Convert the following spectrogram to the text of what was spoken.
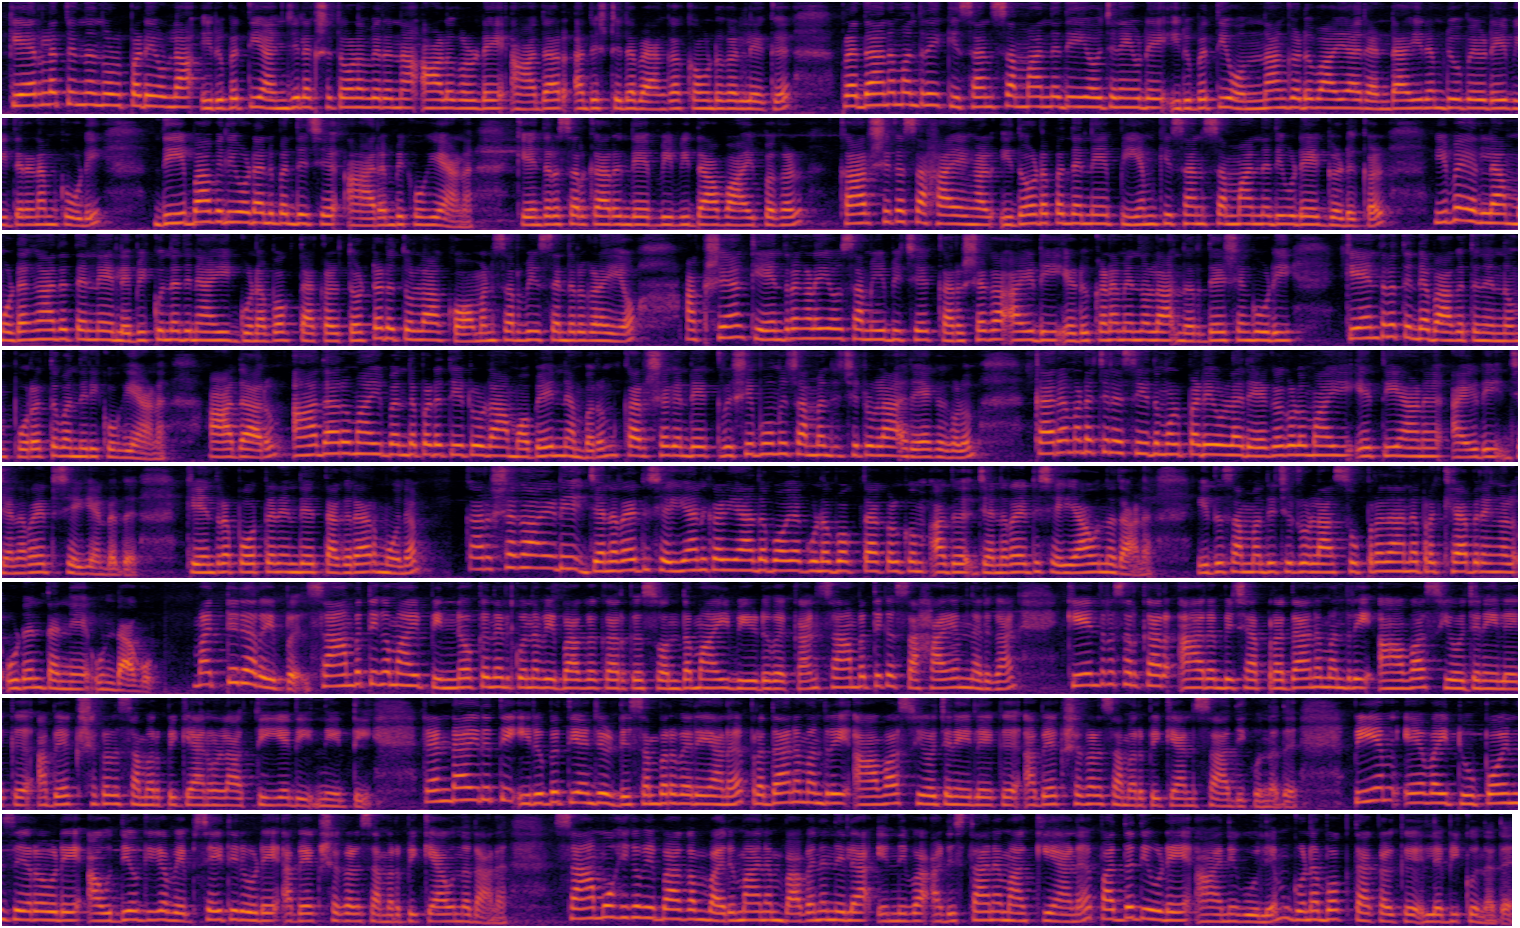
കേരളത്തിൽ നിന്നുൾപ്പെടെയുള്ള ഇരുപത്തി അഞ്ച് ലക്ഷത്തോളം വരുന്ന ആളുകളുടെ ആധാർ അധിഷ്ഠിത ബാങ്ക് അക്കൗണ്ടുകളിലേക്ക് പ്രധാനമന്ത്രി കിസാൻ സമ്മാൻ നിധി യോജനയുടെ ഇരുപത്തി ഒന്നാം ഗഡുവായ രണ്ടായിരം രൂപയുടെ വിതരണം കൂടി ദീപാവലിയോടനുബന്ധിച്ച് ആരംഭിക്കുകയാണ്. കേന്ദ്ര സർക്കാരിന്റെ വിവിധ വായ്പകൾ കാർഷിക സഹായങ്ങൾ ഇതോടൊപ്പം തന്നെ പി എം കിസാൻ സമ്മാൻ നിധിയുടെ ഗഡുക്കൾ ഇവയെല്ലാം മുടങ്ങാതെ തന്നെ ലഭിക്കുന്നതിനായി ഗുണഭോക്താക്കൾ തൊട്ടടുത്തുള്ള കോമൺ സർവീസ് സെന്ററുകളെയോ അക്ഷയ കേന്ദ്രങ്ങളെയോ സമീപിച്ച് കർഷക ഐ ഡി എടുക്കണമെന്നുള്ള നിർദ്ദേശം കൂടി കേന്ദ്രത്തിന്റെ ഭാഗത്തു നിന്നും പുറത്തു വന്നിരിക്കുകയാണ്. ആധാറും ആധാറുമായി ബന്ധപ്പെടുത്തിയിട്ടുള്ള മൊബൈൽ നമ്പറും കർഷകന്റെ കൃഷിഭൂമി സംബന്ധിച്ചിട്ടുള്ള രേഖകളും കരമടച്ച രസീതും ഉൾപ്പെടെയുള്ള രേഖകളുമായി എത്തിയാണ് ഐ ഡി ജനറേറ്റ് ചെയ്യേണ്ടത്. കേന്ദ്ര പോർട്ടലിന്റെ തകരാർ മൂലം കർഷക ഐ ഡി ജനറേറ്റ് ചെയ്യാൻ കഴിയാതെ പോയ ഗുണഭോക്താക്കൾക്കും അത് ജനറേറ്റ് ചെയ്യാവുന്നതാണ്. ഇത് സംബന്ധിച്ചിട്ടുള്ള സുപ്രധാന പ്രഖ്യാപനങ്ങൾ ഉടൻ തന്നെ ഉണ്ടാകും. മറ്റൊരറിയിപ്പ്. സാമ്പത്തികമായി പിന്നോക്കം നിൽക്കുന്ന വിഭാഗക്കാർക്ക് സ്വന്തമായി വീട് വെക്കാൻ സാമ്പത്തിക സഹായം നൽകാൻ കേന്ദ്ര സർക്കാർ ആരംഭിച്ച പ്രധാനമന്ത്രി ആവാസ് യോജനയിലേക്ക് അപേക്ഷകൾ സമർപ്പിക്കാനുള്ള തീയതി നീട്ടി. രണ്ടായിരത്തി ഇരുപത്തിയഞ്ച് ഡിസംബർ വരെയാണ് പ്രധാനമന്ത്രി ആവാസ് യോജനയിലേക്ക് അപേക്ഷകൾ സമർപ്പിക്കാൻ സാധിക്കുന്നത്. P M A Y two സീറോയുടെ ഔദ്യോഗിക വെബ്സൈറ്റിലൂടെ അപേക്ഷകൾ സമർപ്പിക്കാവുന്നതാണ്. സാമൂഹിക വിഭാഗം വരുമാനം ഭവനനില എന്നിവ അടിസ്ഥാനമാക്കിയാണ് പദ്ധതിയുടെ ആനുകൂല്യം ഗുണഭോക്താക്കൾക്ക് ലഭിക്കുന്നത്.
